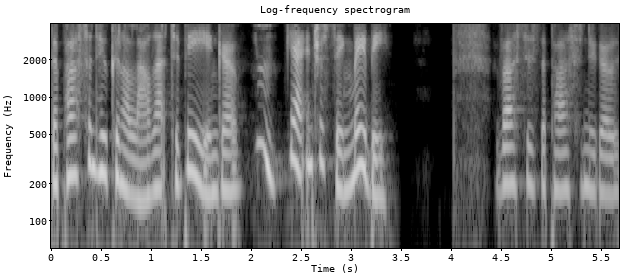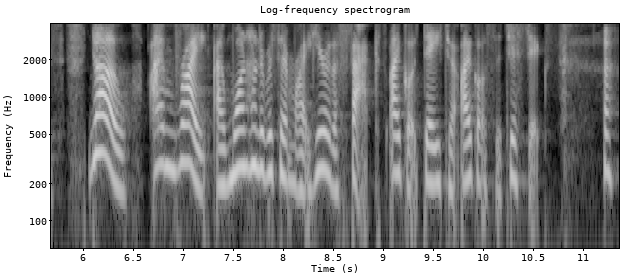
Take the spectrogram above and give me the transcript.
The person who can allow that to be and go, hmm, yeah, interesting, maybe. Versus the person who goes, no, I'm right. I'm 100% right. Here are the facts. I got data. I got statistics. Whatever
